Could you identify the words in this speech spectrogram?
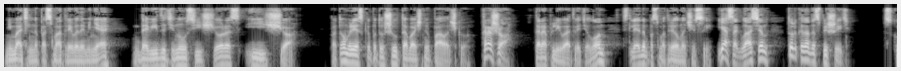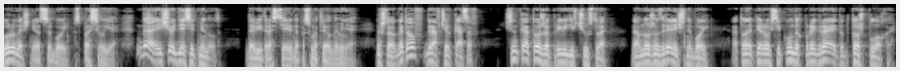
Внимательно посматривая на меня, Давид затянулся еще раз и еще. Потом резко потушил табачную палочку. «Хорошо», — торопливо ответил он, следом посмотрел на часы. «Я согласен, только надо спешить». «Скоро начнется бой?» — спросил я. «Да, еще десять минут». Давид растерянно посмотрел на меня. «Ну что, готов, граф Черкасов?» «Щенка тоже приведи в чувство. Нам нужен зрелищный бой, а то на первых секундах проиграет, это тоже плохо».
